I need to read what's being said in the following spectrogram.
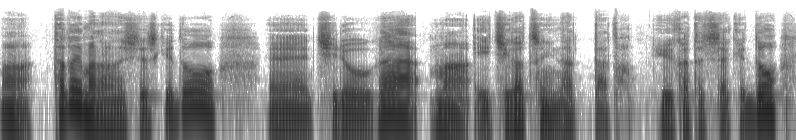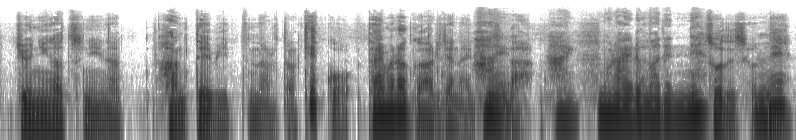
まあ、例えばの話ですけど、えー治療が、まあ、1月になったという形だけど、12月にな、判定日ってなると結構タイムラグがあるじゃないですはい。か。はい。もらえるまでにね。そうですよね。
